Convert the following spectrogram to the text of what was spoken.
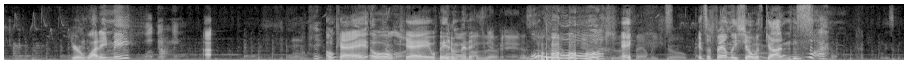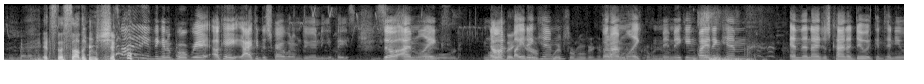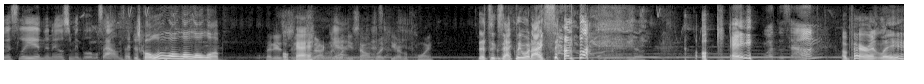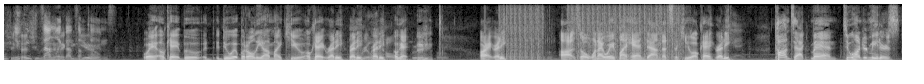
You're whatting me? Wubbing you. Okay, okay. Wait a minute. About to get banned. This Ooh, is a okay. family show. It's a family show with guns. Please continue. It's the Southern show. It's not anything inappropriate. Okay, I can describe what I'm doing to your face. So I'm oh, like not biting him, but I'm like mimicking biting him, and then I just kind of do it continuously, and then I also make the little sounds. I just go whoa whoa whoa whoa whoa. That is Okay. exactly Yeah, what he sounds like. You have a point. That's exactly what I sound like. Yeah. Okay. What the sound? Apparently. She you said can she was sound like that sometimes. you. Sometimes. Wait. Okay. Boo. Do it, but only on my cue. Okay. Ready? Ready? Really Ready? Okay. Boo. All right. Ready? Uh, so when I wave my hand down, that's the cue. Okay. Ready? Okay. Contact, man. 200 meters.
